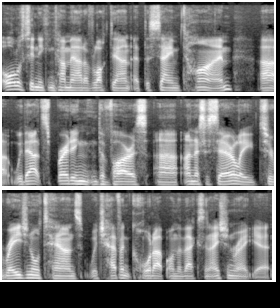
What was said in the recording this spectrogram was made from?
all of Sydney can come out of lockdown at the same time. Uh, without spreading the virus uh, unnecessarily to regional towns which haven't caught up on the vaccination rate yet.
